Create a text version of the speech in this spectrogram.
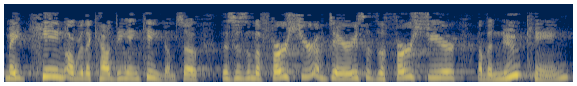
made king over the Chaldean kingdom. So this is in the first year of Darius. It's the first year of a new king.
